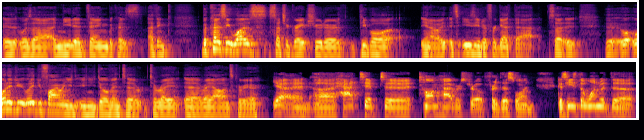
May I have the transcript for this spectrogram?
it was a, a needed thing because I think because he was such a great shooter, people, you know, it's easy to forget that. So. What did you What did you find when you when you dove into to Ray uh, Ray Allen's career? Yeah, and uh, hat tip to Tom Haberstroh for this one because he's the one with the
